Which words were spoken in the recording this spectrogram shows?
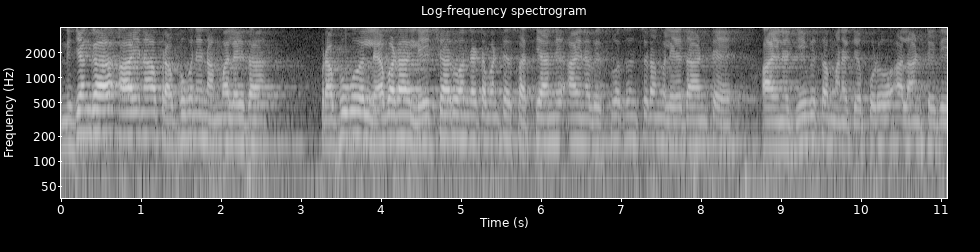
నిజంగా ఆయన ప్రభువుని నమ్మలేదా? ప్రభువు లేవడా లేచారు అన్నటువంటి సత్యాన్ని ఆయన విశ్వసించడం లేదా అంటే ఆయన జీవితం మనకెప్పుడూ అలాంటిది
